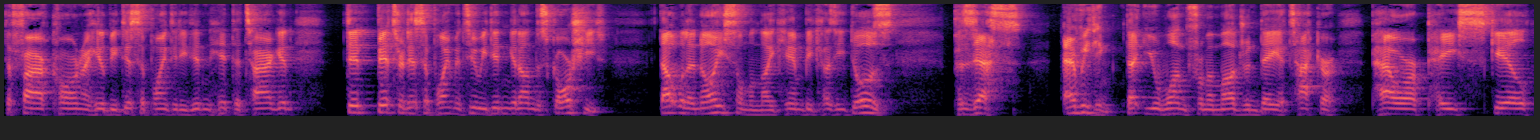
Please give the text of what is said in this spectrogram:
the far corner. He'll be disappointed he didn't hit the target bitter disappointment too. He didn't get on the score sheet. That will annoy someone like him because he does possess everything that you want from a modern day attacker: power, pace, skill.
